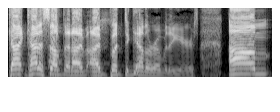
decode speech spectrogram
kind kind of something I've I've put together over the years. Um,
